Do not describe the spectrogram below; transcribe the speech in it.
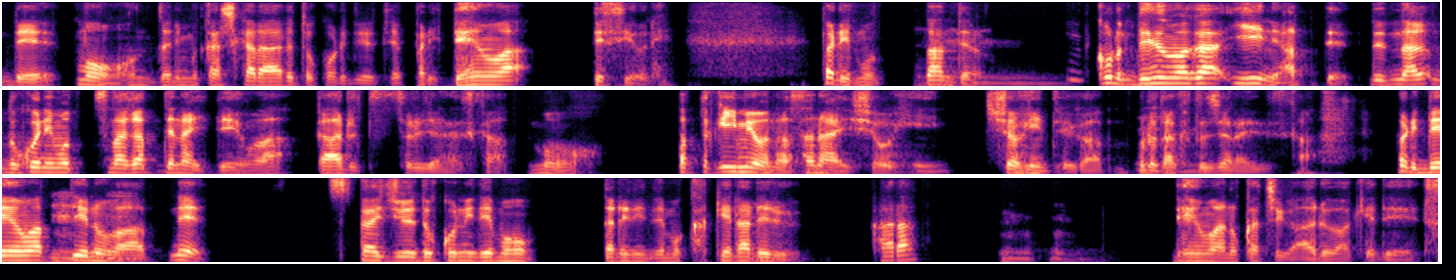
で、もう本当に昔からあるところで言うと、やっぱり電話ですよね。やっぱりもう、うなんていうん、の、この電話が家にあって、でなどこにもつながってない電話があるとするじゃないですか。もう、全く意うん、味をなさない商品、商品というか、プロダクトうん、じゃないですか。やっぱり電話っうん、ていうのうん、はね、世界中どこにでも、誰にでもかけられるから、電話の価値があるわけで、つ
